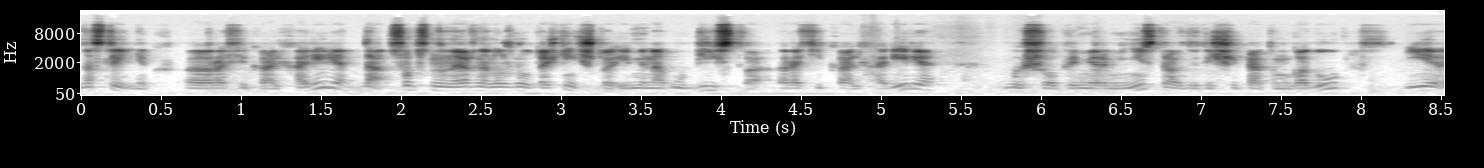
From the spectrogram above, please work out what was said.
наследник Рафика Аль-Харири, да, собственно, наверное, нужно уточнить, что именно убийство Рафика Аль-Харири, бывшего премьер-министра в 2005 году, и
